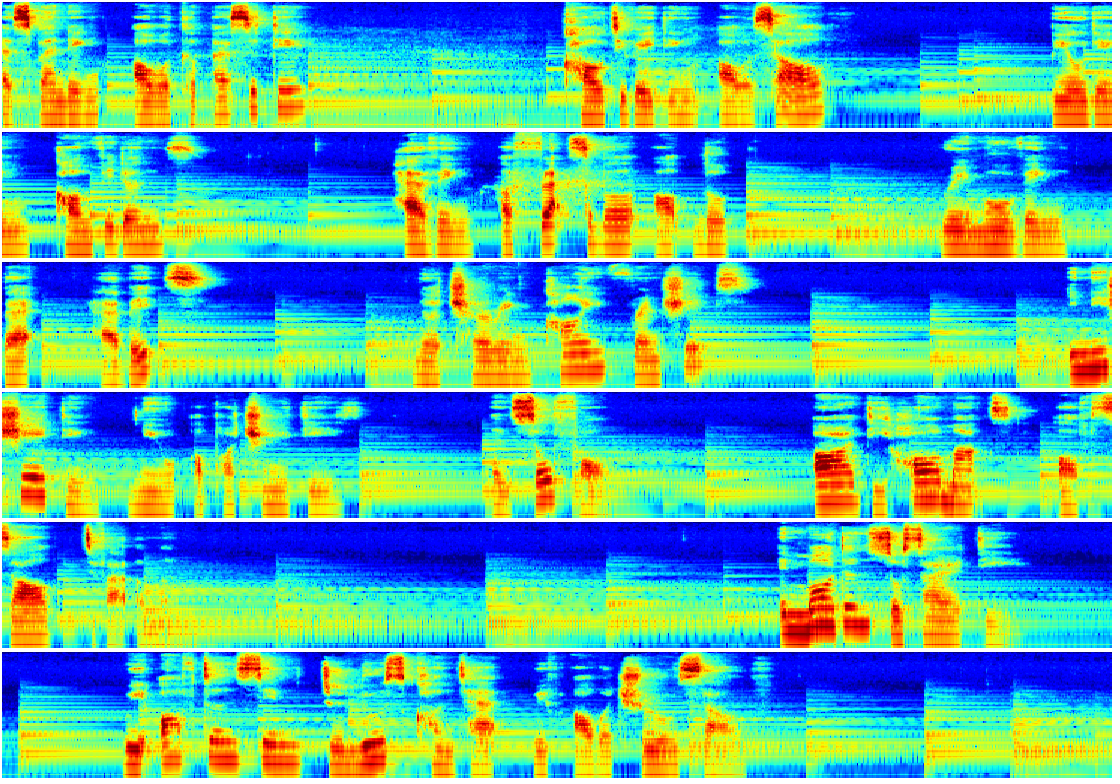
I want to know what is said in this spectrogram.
expanding our capacity, cultivating ourselves, building confidence, having a flexible outlook, removing bad habits, nurturing kind friendships, initiating new opportunities, and so forth are the hallmarks of self development. In modern society, we often seem to lose contact with our true self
